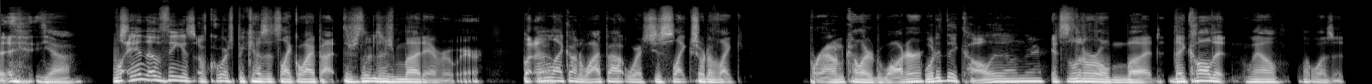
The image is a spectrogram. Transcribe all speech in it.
Eh, yeah. Well, and the other thing is, of course, because it's like Wipeout, there's there's mud everywhere. But Yeah. unlike on Wipeout, where it's just like sort of like brown colored water, What did they call it on there? it's literal mud. They called it well, what was it?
